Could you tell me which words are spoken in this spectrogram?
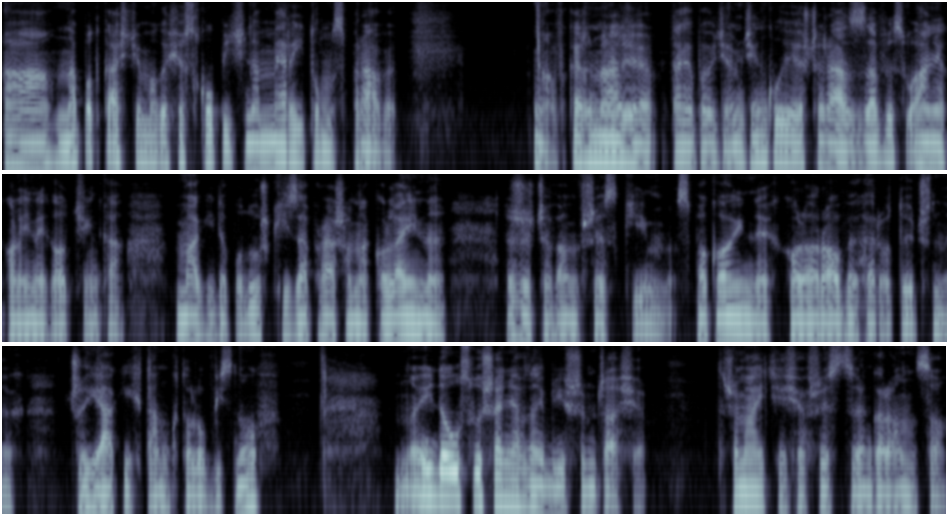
A na podcaście mogę się skupić na meritum sprawy. No, w każdym razie, tak jak powiedziałem, dziękuję jeszcze raz za wysłuchanie kolejnego odcinka Magii do Poduszki. Zapraszam na kolejny. Życzę Wam wszystkim spokojnych, kolorowych, erotycznych, czy jakich tam kto lubi snów. No i do usłyszenia w najbliższym czasie. Trzymajcie się wszyscy gorąco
